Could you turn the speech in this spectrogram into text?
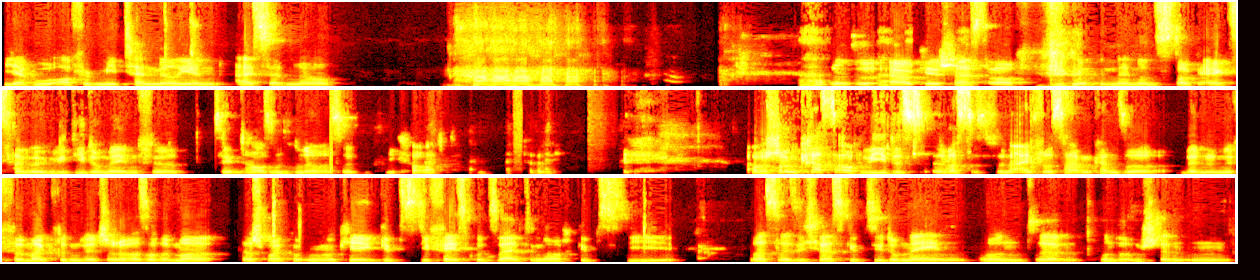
Yahoo offered me 10 million, I said no. Und so, ja, okay, scheiß drauf. Nennen uns StockX, haben irgendwie die Domain für 10.000 oder was gekauft. Aber schon krass auch, wie das, was das für einen Einfluss haben kann. So, wenn du eine Firma gründen willst oder was auch immer, erst mal gucken, okay, gibt es die Facebook-Seite noch, gibt es die, was weiß ich was, gibt es die Domain und ähm, unter Umständen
